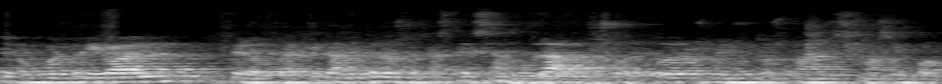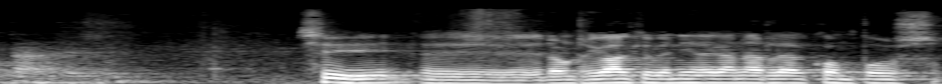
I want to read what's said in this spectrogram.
era un buen rival, pero prácticamente los dejaste anulados, sobre todo en los minutos más, más importantes. ¿no? Sí, eh, era un rival que venía de ganarle al Compos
